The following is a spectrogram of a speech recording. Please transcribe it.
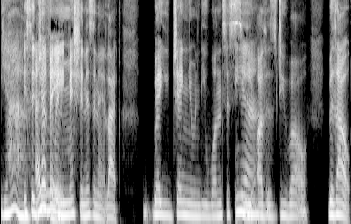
yeah. it's a elevate. genuine mission, isn't it? Like where you genuinely want to see Yeah. others do well without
